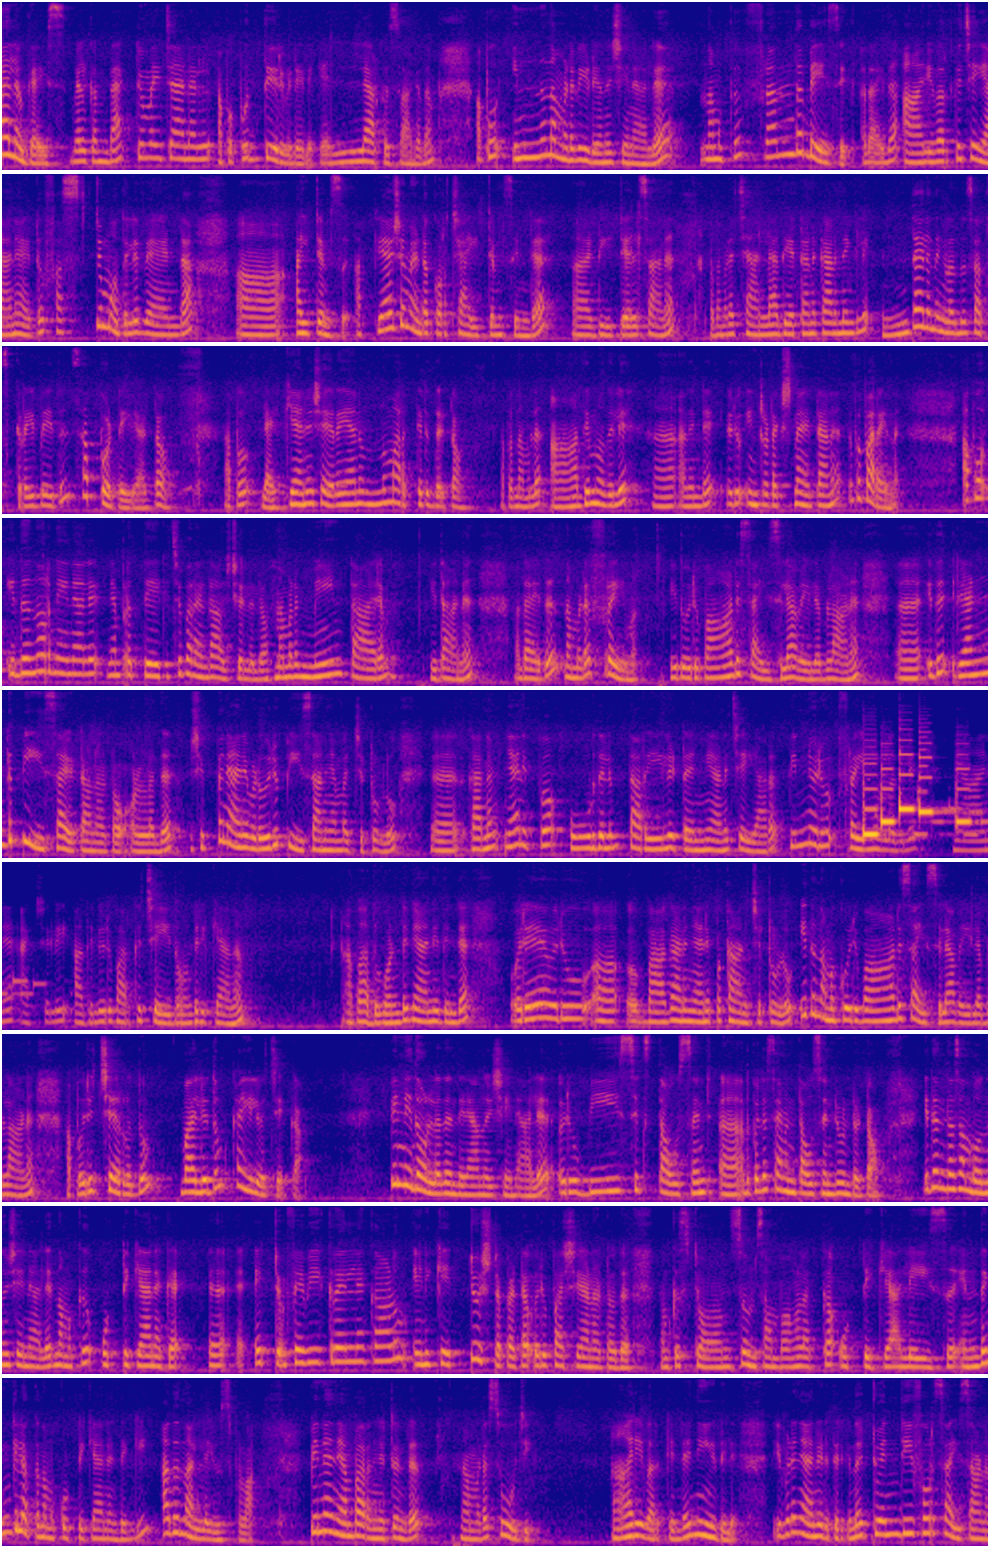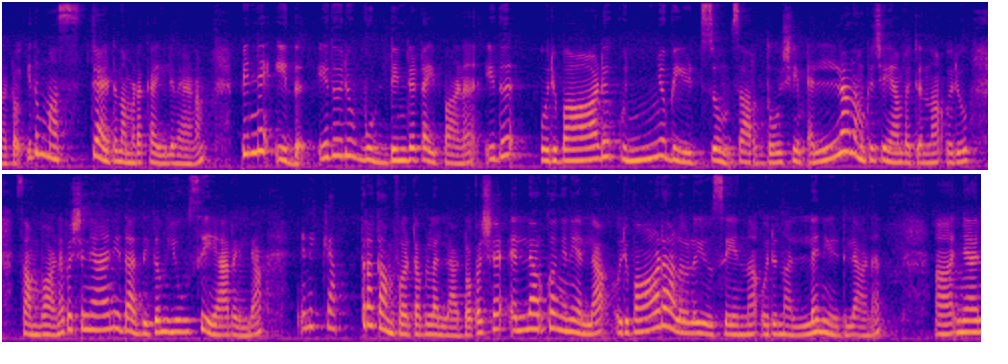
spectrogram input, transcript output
Hello guys welcome back to my channel അപ്പോൾ പുതിയൊരു വീഡിയോയിലേക്ക് എല്ലാവർക്കും സ്വാഗതം. അപ്പോൾ ഇന്ന് നമ്മുടെ വീഡിയോ എന്ന് വെച്ച് കഴിഞ്ഞാൽ നമുക്ക് ഫ്രം ദ ബേസിക് അതായത് ആരി വർക്ക് ചെയ്യാനായിട്ട് ഫസ്റ്റ് മുതൽ വേണ്ട ഐറ്റംസ് അത്യാവശ്യം വേണ്ട കുറച്ച് ഐറ്റംസിന്റെ ഡീറ്റെയിൽസ് ആണ്. അപ്പോൾ നമ്മുടെ ചാനൽ ആദ്യമായിട്ടാണ് കാണുന്നതെങ്കിൽ എന്തായാലും നിങ്ങളൊന്ന് സബ്സ്ക്രൈബ് ചെയ്ത് സപ്പോർട്ട് ചെയ്യുക കേട്ടോ. അപ്പോൾ ലൈക്ക് ചെയ്യാനും ഷെയർ ചെയ്യാനും ഒന്നും മറക്കരുത് കേട്ടോ. അപ്പോൾ നമ്മൾ ആദ്യം മുതൽ അതിന്റെ ഒരു ഇൻട്രൊഡക്ഷനായിട്ടാണ് ഇപ്പോൾ പറയുന്നത്. അപ്പോൾ ഇതെന്ന് പറഞ്ഞു കഴിഞ്ഞാൽ ഞാൻ പ്രത്യേകിച്ച് പറയേണ്ട ആവശ്യമില്ലല്ലോ. നമ്മുടെ മെയിൻ താരം ഇതാണ്. അതായത് നമ്മുടെ ഫ്രെയിം ഇത് ഒരുപാട് സൈസിൽ അവൈലബിൾ ആണ്. ഇത് രണ്ട് പീസായിട്ടാണ് കേട്ടോ ഉള്ളത്. പക്ഷെ ഇപ്പം ഞാനിവിടെ ഒരു പീസാണ് ഞാൻ വെച്ചിട്ടുള്ളൂ. കാരണം ഞാനിപ്പോൾ കൂടുതലും തറിയിലിട്ട് തന്നെയാണ് ചെയ്യാറ്. പിന്നെ ഒരു ഫ്രെയിം ഉള്ളതിൽ ഞാൻ ആക്ച്വലി അതിലൊരു വർക്ക് ചെയ്തുകൊണ്ടിരിക്കുകയാണ് അപ്പോൾ അതുകൊണ്ട് ഞാൻ ഇതിന്റെ ഒരേ ഒരു ഭാഗമാണ് ഞാനിപ്പോൾ കാണിച്ചിട്ടുള്ളൂ. ഇത് നമുക്ക് ഒരുപാട് സൈസിൽ അവൈലബിൾ ആണ്. അപ്പോൾ ഒരു ചെറുതും വലുതും കയ്യിൽ വെച്ചേക്കാം. പിന്നെ ഇതുള്ളത് എന്തിനാണെന്ന് വെച്ച് കഴിഞ്ഞാൽ ഒരു ബി സിക്സ് തൗസൻഡ് അതുപോലെ സെവൻ തൗസൻഡും ഉണ്ട് കേട്ടോ ഇതെന്താ സംഭവം എന്ന് വെച്ച് കഴിഞ്ഞാൽ നമുക്ക് ഒട്ടിക്കാനൊക്കെ ഏറ്റവും ഫെവിക്രലിനേക്കാളും എനിക്ക് ഏറ്റവും ഇഷ്ടപ്പെട്ട ഒരു പശയാണ് കേട്ടോ ഇത്. നമുക്ക് സ്റ്റോൺസും സംഭവങ്ങളൊക്കെ ഒട്ടിക്കുക ലേസ് എന്തെങ്കിലുമൊക്കെ നമുക്ക് ഒട്ടിക്കാനുണ്ടെങ്കിൽ അത് നല്ല യൂസ്ഫുള്ളാണ് പിന്നെ ഞാൻ പറഞ്ഞിട്ടുണ്ട് നമ്മുടെ സൂചി ആരി വർക്കിന്റെ നീഡിൽ. ഇവിടെ ഞാൻ എടുത്തിരിക്കുന്നത് ട്വന്റി ഫോർ സൈസാണ് കേട്ടോ. ഇത് മസ്റ്റായിട്ട് നമ്മുടെ കയ്യിൽ വേണം. പിന്നെ ഇത് ഇതൊരു വുഡിന്റെ ടൈപ്പാണ് ഇത് ഒരുപാട് കുഞ്ഞു ബീഡ്സും സർദോഷിയും എല്ലാം നമുക്ക് ചെയ്യാൻ പറ്റുന്ന ഒരു സംഭവമാണ്. പക്ഷെ ഞാനിത് അധികം യൂസ് ചെയ്യാറില്ല. എനിക്ക് അത്ര കംഫർട്ടബിൾ അല്ല കേട്ടോ. പക്ഷേ എല്ലാവർക്കും അങ്ങനെയല്ല. ഒരുപാട് ആളുകൾ യൂസ് ചെയ്യുന്ന ഒരു നല്ല നീഡിലാണ് ഞാൻ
